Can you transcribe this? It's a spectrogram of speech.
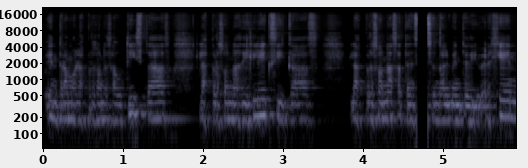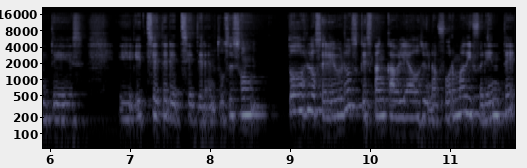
Entramos las personas autistas, las personas disléxicas, las personas atencionalmente divergentes, eh, etcétera, etcétera. Entonces son todos los cerebros que están cableados de una forma diferente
